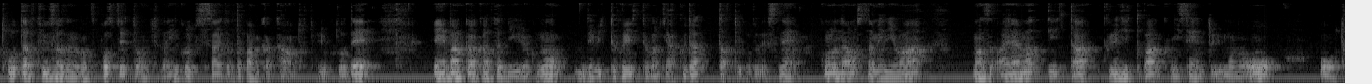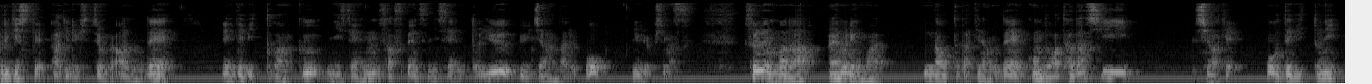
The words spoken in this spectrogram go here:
トータル2000 was posted onto the encrypted side of the bank account ということで、えバンクアカウント入力のデビットクレジットが逆だったということですね。これを直すためには、まず誤っていたクレジットバンク2000というものを取り消してあげる必要があるので、デビットバンク2000、サスペンス2000というジャーナルを入力します。それでもまだ誤りが治っただけなので、今度は正しい仕分けをデビットに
